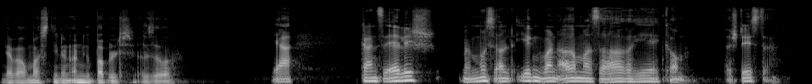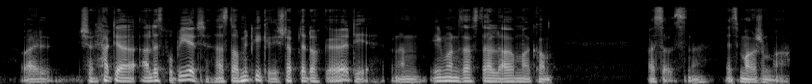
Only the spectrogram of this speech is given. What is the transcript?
Ja, warum hast du die dann angebabbelt? Also. Ja, ganz ehrlich, man muss halt irgendwann auch mal sagen, hier, komm, verstehst du? Weil ich hatte ja alles probiert, hast doch mitgekriegt, habt ihr doch gehört hier. Und dann irgendwann sagst du halt auch mal, komm, was soll's, ne? Jetzt mach ich mal,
